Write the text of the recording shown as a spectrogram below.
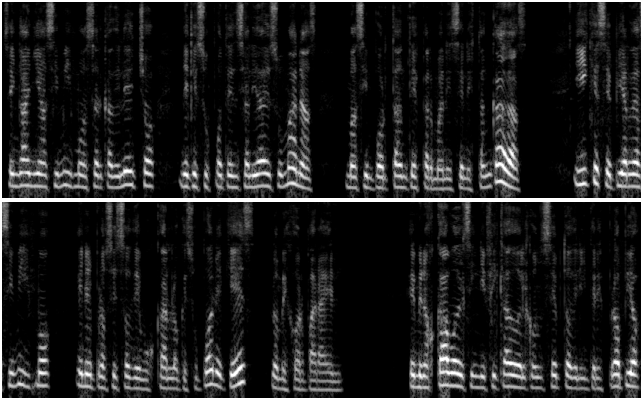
Se engaña a sí mismo acerca del hecho de que sus potencialidades humanas más importantes permanecen estancadas y que se pierde a sí mismo en el proceso de buscar lo que supone que es lo mejor para él. El menoscabo del significado del concepto del interés propio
